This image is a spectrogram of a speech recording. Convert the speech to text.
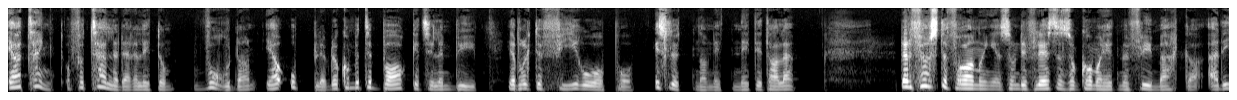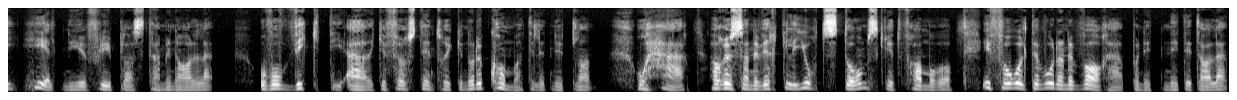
jeg har tenkt å fortelle dere litt om hvordan jeg har opplevd å komme tilbake til en by jeg brukte fire år på i slutten av 1990-tallet. Den første forandringen som de fleste som kommer hit med fly merker, er de helt nye flyplassterminalene. Og hvor viktig er ikke førsteinntrykket når du kommer til et nytt land? Og her har russerne virkelig gjort stormskritt framover i forhold til hvordan det var her på 1990-tallet.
